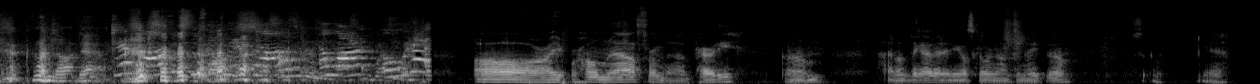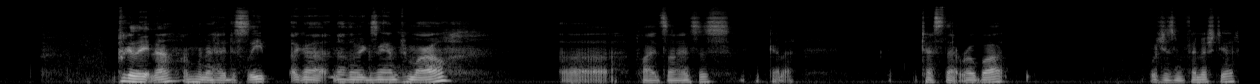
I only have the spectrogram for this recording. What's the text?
I'm not now. Alright, we're home now from the party. Um, I don't think I have anything else going on tonight though. So, yeah. Pretty late now. I'm gonna head to sleep. I got another exam tomorrow. Uh, applied sciences. Gotta test that robot, which isn't finished yet.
